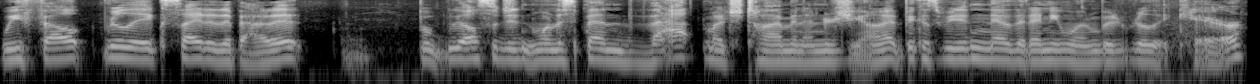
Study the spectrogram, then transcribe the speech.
we felt really excited about it, but we also didn't want to spend that much time and energy on it because we didn't know that anyone would really care.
